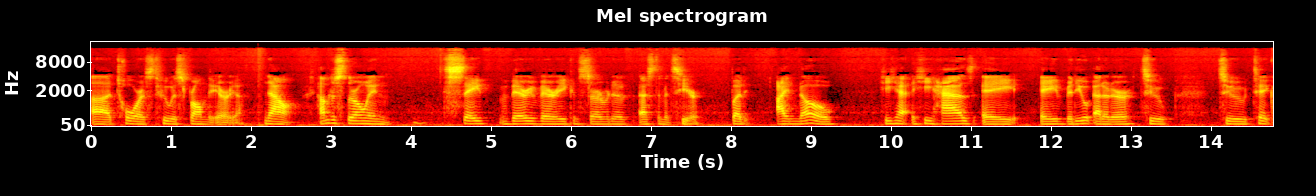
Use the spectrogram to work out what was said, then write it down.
uh, tourist who is from the area. Now i'm just throwing safe very very conservative estimates here but i know he ha- he has a a video editor to to take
